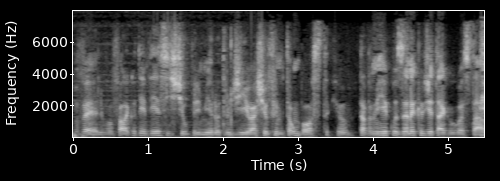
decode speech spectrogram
Velho, vou falar que eu tentei assistir o primeiro outro dia e eu achei o filme tão bosta que eu tava me recusando a acreditar que eu gostava.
